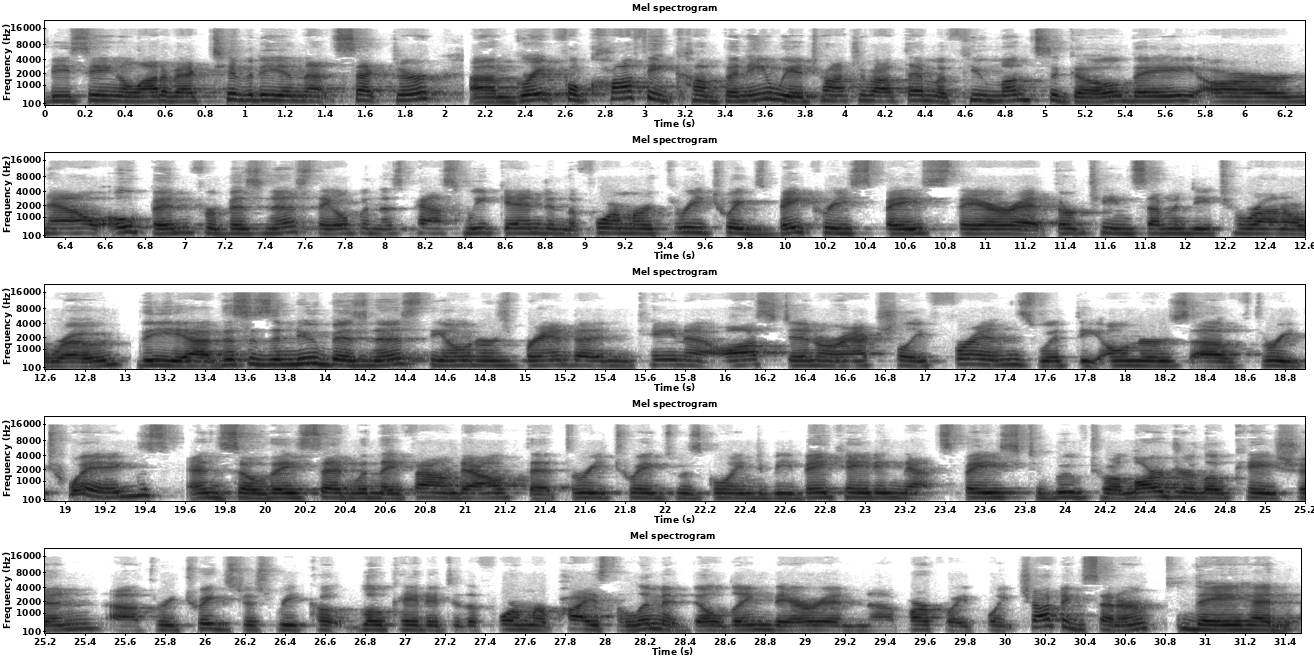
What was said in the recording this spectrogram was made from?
be seeing a lot of activity in that sector. Um, Grateful Coffee Company. We had talked about them a few months ago. They are now open for business. They opened this past weekend in the former Three Twigs Bakery space there at 1370 70 Toronto Road. The uh, this is a new business. The owners Branda and Kana Austin are actually friends with the owners of Three Twigs, and so they said when they found out that Three Twigs was going to be vacating that space to move to a larger location, uh, Three Twigs just relocated to the former Pies the Limit building there in uh, Parkway Point Shopping Center. They had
